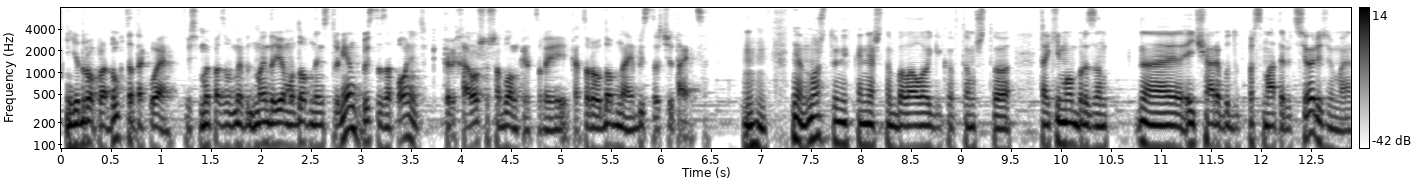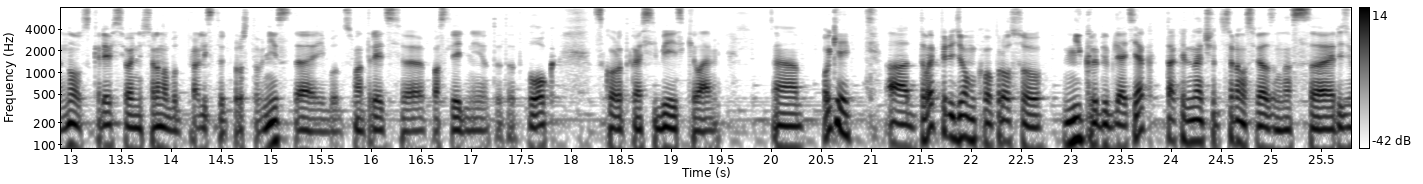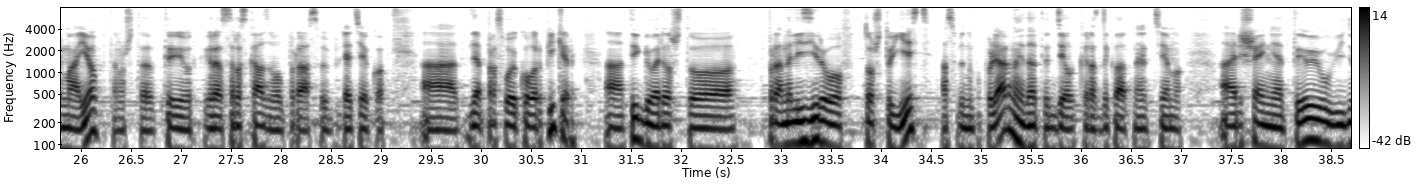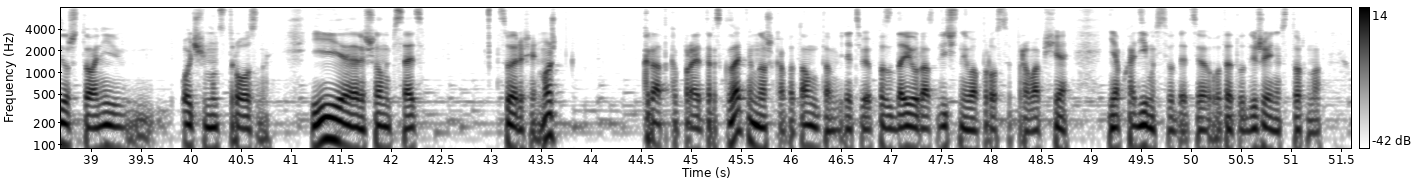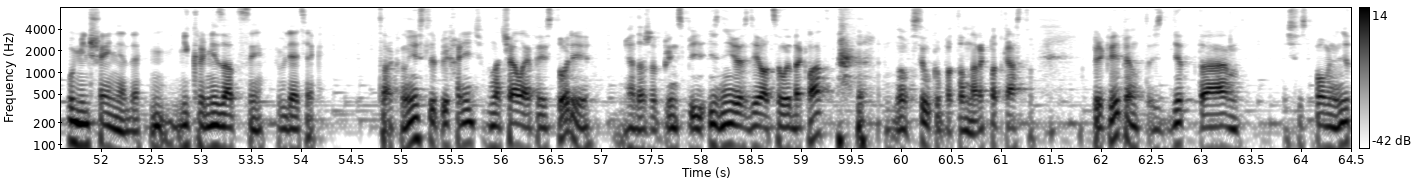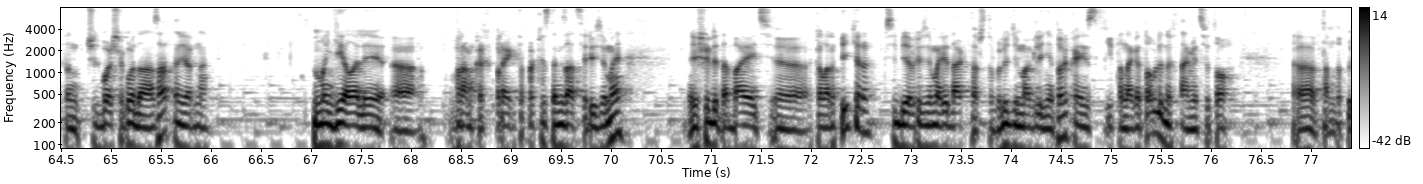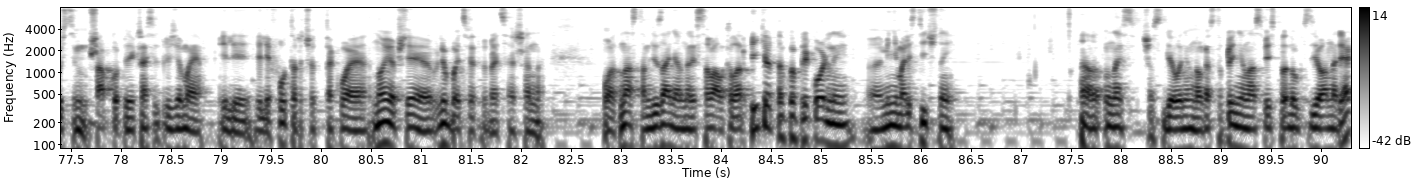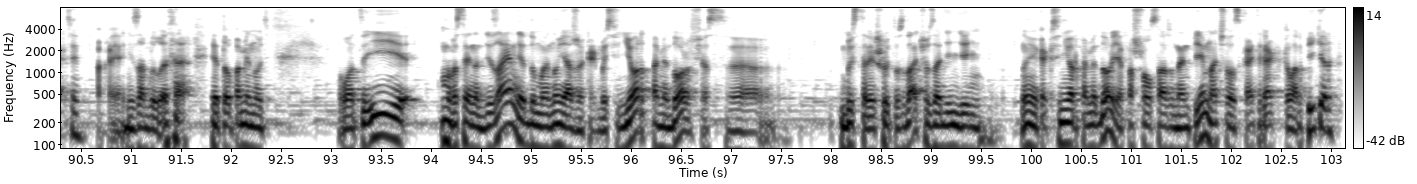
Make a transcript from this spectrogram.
ядро продукта такое. То есть мы, мы, мы даем удобный инструмент быстро заполнить хороший шаблон, который, который удобно и быстро читается. Угу. Не, может, у них, конечно, была логика в том, что таким образом э, HR будут просматривать все резюме, но, скорее всего, они все равно будут пролистывать просто вниз, да, и будут смотреть э, последний вот этот блок с коротко о себе и скиллами. А, окей, а, давай перейдем к вопросу микробиблиотек. Так или иначе, это все равно связано с э, резюме потому что ты вот как раз рассказывал про свою библиотеку, а, для, про свой Color Picker. А, ты говорил, что проанализировав то, что есть, особенно популярные, да, ты делал как раз доклад на эту тему, а, решения, ты увидел, что они очень монструозны. И решил написать свое решение. Может, кратко про это рассказать немножко, а потом там я тебе позадаю различные вопросы про вообще необходимость вот, эти, вот этого движения в сторону уменьшения, да, микромизации библиотек. Так, ну если приходить в начало этой истории, я даже, в принципе, из нее сделал целый доклад, но ссылку потом на рэк-подкасту прикрепим. То есть где-то, если вспомню, где-то чуть больше года назад, наверное, мы делали э, в рамках проекта по кастомизации резюме решили добавить э, color picker к себе в резюме редактор, чтобы люди могли не только из каких-то наготовленных нами цветов, э, там, допустим, шапку перекрасить в резюме или, или футер, что-то такое, но и вообще любой цвет выбрать совершенно. Вот, нас там дизайнер нарисовал color picker такой прикольный, э, минималистичный. Uh, у нас сейчас сделаю немного отступления, у нас весь продукт сделан на React, пока я не забыл это, это упомянуть. Вот, и мы на дизайн, я думаю, ну я же как бы сеньор, помидор, сейчас быстро решу эту задачу за один день. Ну и как сеньор помидор я пошел сразу на NPM, начал искать React Color Picker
